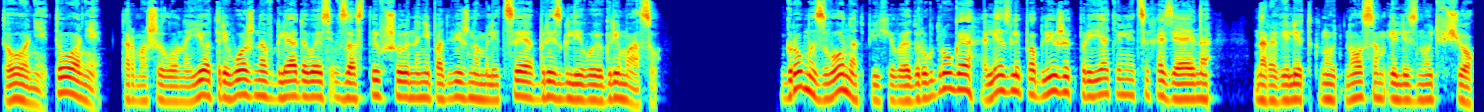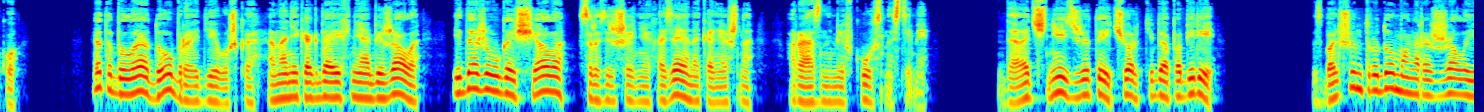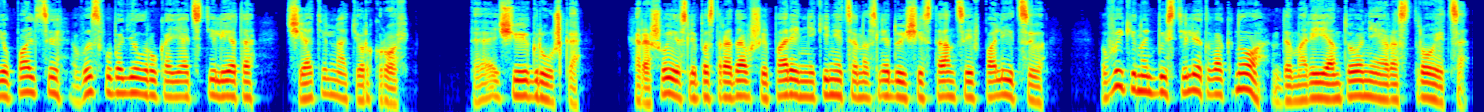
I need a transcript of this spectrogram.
«Тони, Тони!» – тормошил он ее, тревожно вглядываясь в застывшую на неподвижном лице брезгливую гримасу. Гром и звон, отпихивая друг друга, лезли поближе к приятельнице хозяина, норовили ткнуть носом и лизнуть в щеку. Это была добрая девушка, она никогда их не обижала и даже угощала, с разрешения хозяина, конечно, разными вкусностями. «Да очнись же ты, черт тебя побери!» С большим трудом он разжал ее пальцы, высвободил рукоять стилета, тщательно отер кровь. Та еще игрушка. Хорошо, если пострадавший парень не кинется на следующей станции в полицию. Выкинуть бы стилет в окно, да Мария Антония расстроится.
